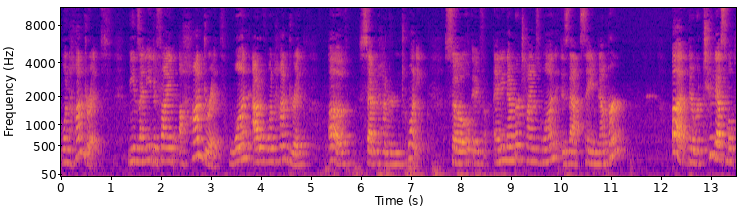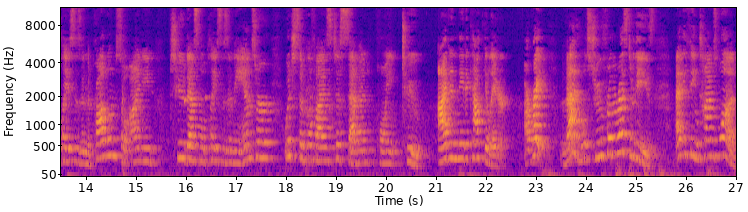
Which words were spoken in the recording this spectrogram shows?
one hundredth means I need to find a hundredth, one out of 100 of 720. So if any number times 1 is that same number, but there were two decimal places in the problem, so I need two decimal places in the answer, which simplifies to 7.2. I didn't need a calculator. All right, that holds true for the rest of these. anything times 1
